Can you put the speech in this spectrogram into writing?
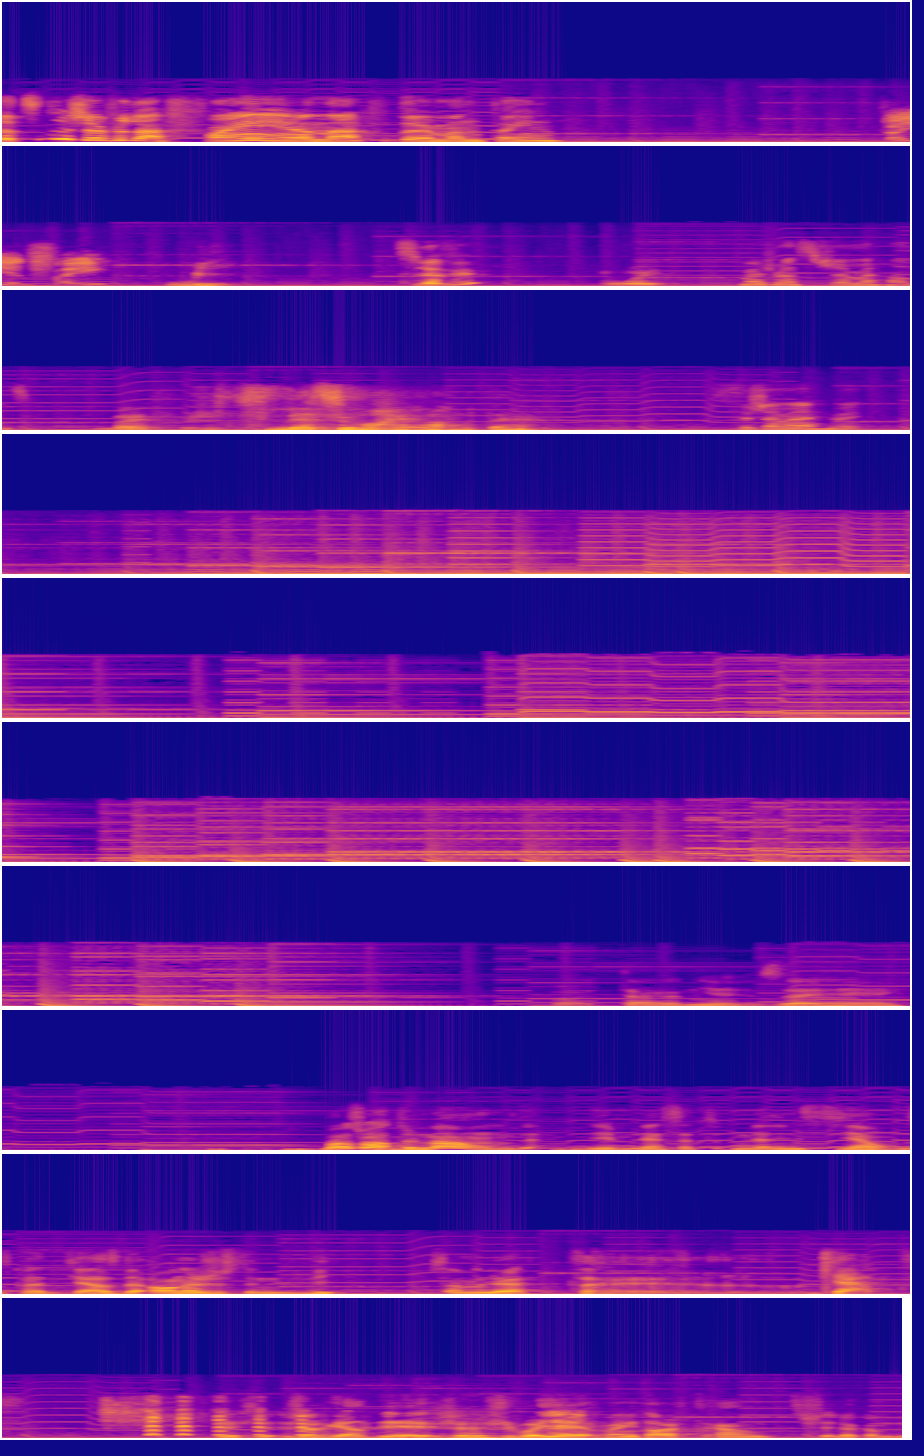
T'as-tu déjà vu la fin, un arc de Mountain? Là, il y a une fin? Oui. Tu l'as vu? Oui. Moi, je me suis jamais rendu. Ben, faut juste que tu le laisses ouvert longtemps. C'est jamais arrivé. Pas tant niaiser. Bonsoir tout le monde! Bienvenue à cette toute nouvelle émission du podcast de On a juste une vie. Nous sommes le 4. je, je- je regardais, je, je voyais 20h30, j'étais là comme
